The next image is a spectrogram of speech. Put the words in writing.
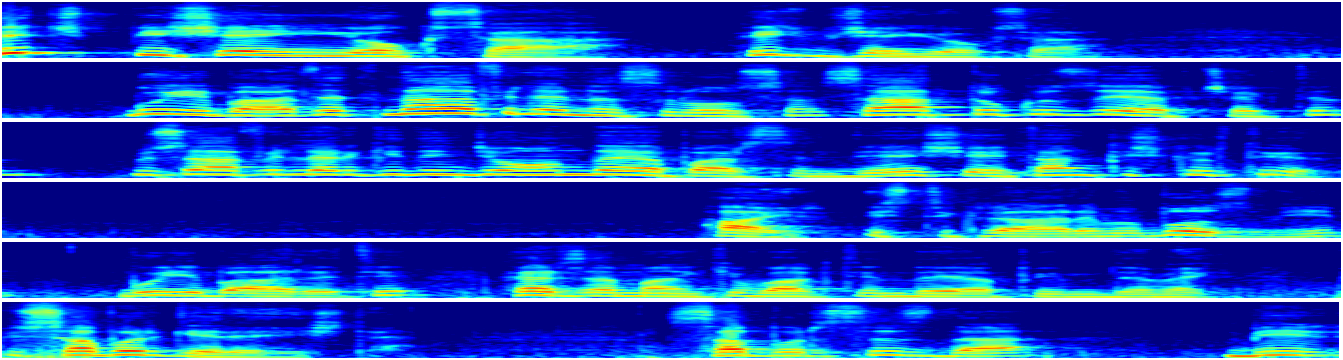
Hiçbir şey yoksa, hiçbir şey yoksa bu ibadet nafile nasıl olsa saat 9'da yapacaktın. Misafirler gidince 10'da yaparsın diye şeytan kışkırtıyor. Hayır, istikrarımı bozmayayım. Bu ibadeti her zamanki vaktinde yapayım demek. Bir sabır gereği işte. Sabırsız da bir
